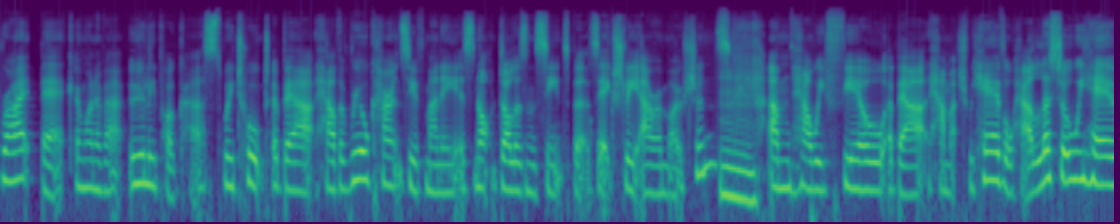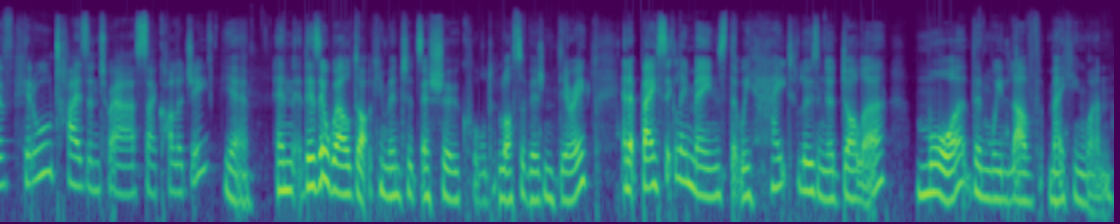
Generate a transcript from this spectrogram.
right back in one of our early podcasts, we talked about how the real currency of money is not dollars and cents, but it's actually our emotions, mm. um, how we feel about how much we have or how little we have. It all ties into our psychology. Yeah. And there's a well documented issue called loss aversion theory. And it basically means that we hate losing a dollar more than we love making one.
